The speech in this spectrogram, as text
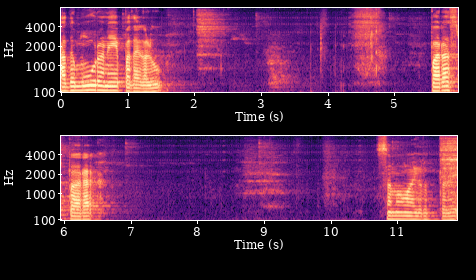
ಹದಿಮೂರನೇ ಪದಗಳು. ಪರಸ್ಪರ ಸಮವಾಗಿರುತ್ತವೆ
